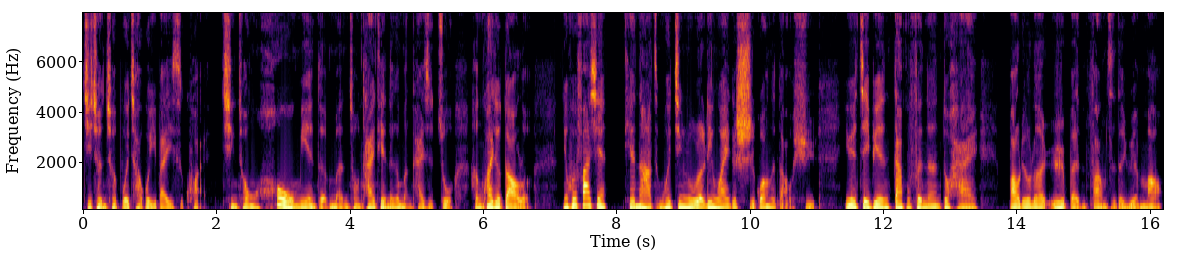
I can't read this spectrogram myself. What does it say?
计程车不会超过一百一十块。请从后面的门，从台铁那个门开始坐，很快就到了。你会发现，天哪，怎么会进入了另外一个时光的倒叙？因为这边大部分呢都还保留了日本房子的原貌，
